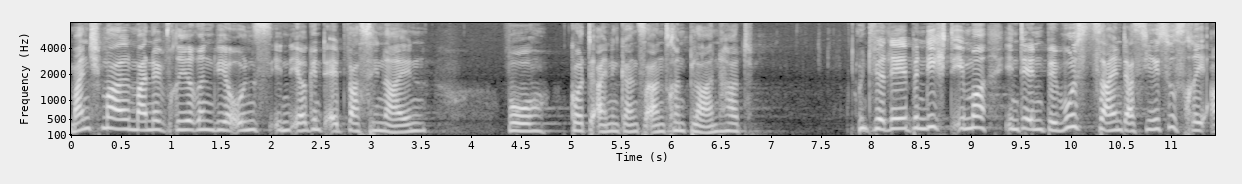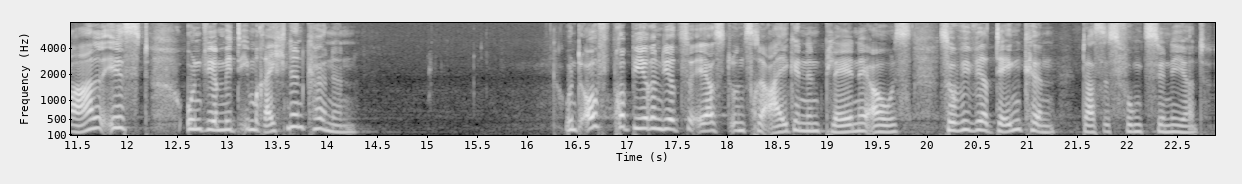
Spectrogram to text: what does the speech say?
Manchmal manövrieren wir uns in irgendetwas hinein, wo Gott einen ganz anderen Plan hat. Und wir leben nicht immer in dem Bewusstsein, dass Jesus real ist und wir mit ihm rechnen können. Und oft probieren wir zuerst unsere eigenen Pläne aus, so wie wir denken, dass es funktioniert.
